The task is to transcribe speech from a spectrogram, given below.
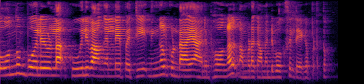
തോന്നും പോലെയുള്ള കൂലി വാങ്ങലിനെ പറ്റി നിങ്ങൾക്കുണ്ടായ അനുഭവങ്ങൾ നമ്മുടെ കമന്റ് ബോക്സിൽ രേഖപ്പെടുത്തും.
